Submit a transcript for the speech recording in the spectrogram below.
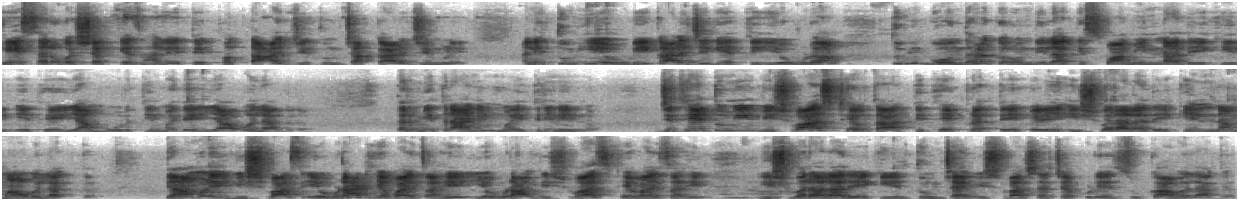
हे सर्व शक्य झाले ते फक्त आजी तुमच्या काळजीमुळे. आणि तुम्ही एवढी काळजी घेतली एवढं तुम्ही गोंधळ करून दिला की स्वामींना देखील येथे या मूर्तीमध्ये यावं लागलं. तर मित्र आणि मैत्रिणींनो जिथे तुम्ही विश्वास ठेवता तिथे प्रत्येक वेळी ईश्वराला देखील नमावं लागतं. त्यामुळे विश्वास एवढा ठेवायचा आहे एवढा विश्वास ठेवायचा आहे. ईश्वराला देखील तुमच्या विश्वासाच्या पुढे झुकावं लागेल.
